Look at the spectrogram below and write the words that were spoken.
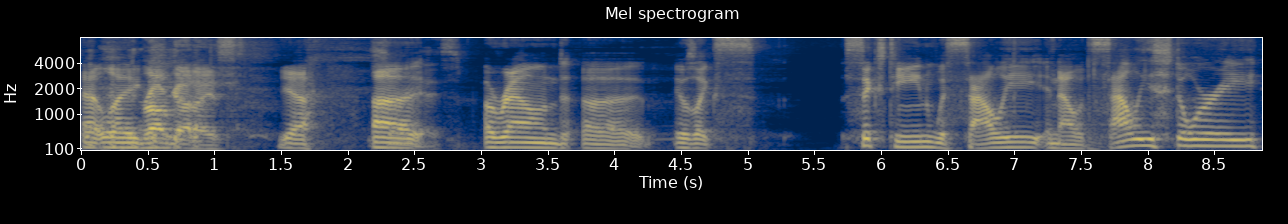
at like Rob got ice? yeah, Sorry, uh, around uh, it was like sixteen with Sally, and now it's Sally's story.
